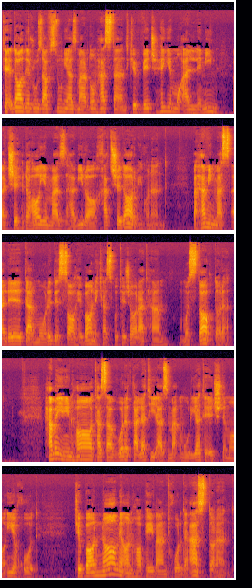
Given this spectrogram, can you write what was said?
تعداد روزافزونی از مردم هستند که وجهه معلمین و چهره های مذهبی را خدشدار می کنند و همین مسئله در مورد صاحبان کسب و تجارت هم مستاق دارد. همه اینها تصور غلطی از مأموریت اجتماعی خود که با نام آنها پیوند خورده است دارند.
